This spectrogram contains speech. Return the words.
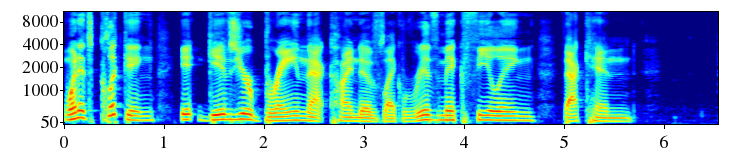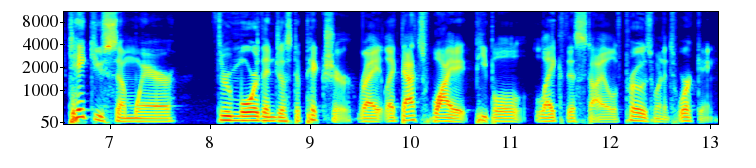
when it's clicking, it gives your brain that kind of like rhythmic feeling that can take you somewhere through more than just a picture, right? Like that's why people like this style of prose when it's working.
